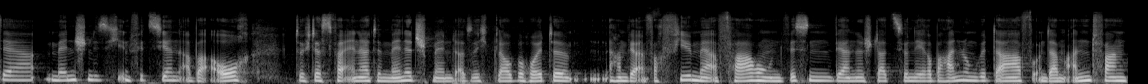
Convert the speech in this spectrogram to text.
der Menschen, die sich infizieren, aber auch durch das veränderte Management. Also ich glaube, heute haben wir einfach viel mehr Erfahrung und wissen, wer eine stationäre Behandlung bedarf. Und am Anfang,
